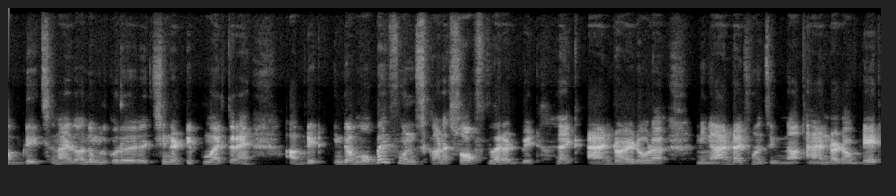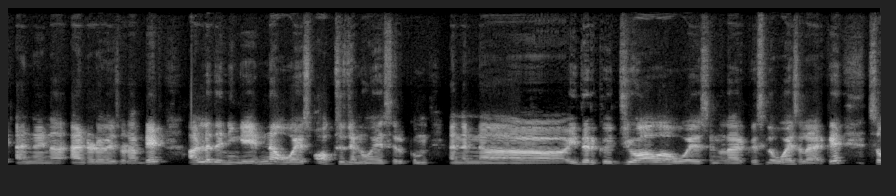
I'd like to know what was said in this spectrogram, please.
அப்டேட்ஸ் நான் இதை வந்து உங்களுக்கு ஒரு சின்ன டிப் மாதிரி தரேன். அப்டேட் இந்த மொபைல் ஃபோன்ஸ்க்கான சாஃப்ட்வேர் அப்டேட் லைக் ஆண்ட்ராய்டோட நீங்கள் Android phone Android update and then Android ஓஎஸோட அப்டேட் அல்லது நீங்கள் என்ன ஓஎஸ் ஆக்சிஜன் ஓஎஸ் இருக்கும் அண்ட் தென் uh, இது இருக்குது ஜியோவா ஓஎஸ் நல்லா இருக்குது சில ஓஎஸ் எல்லாம் இருக்குது ஸோ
